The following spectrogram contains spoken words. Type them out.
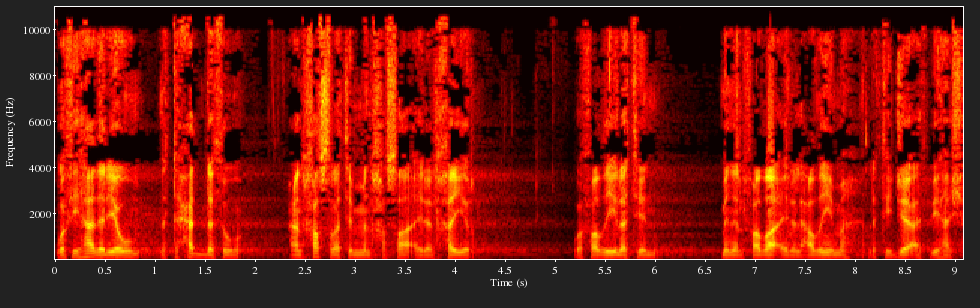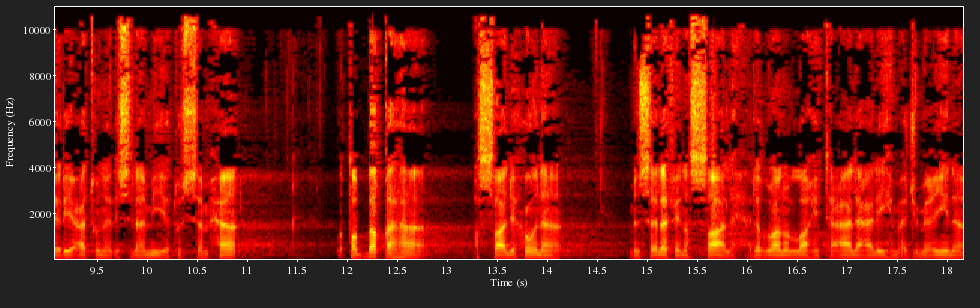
وفي هذا اليوم نتحدث عن خصلة من خصائل الخير وفضيلة من الفضائل العظيمة التي جاءت بها شريعتنا الإسلامية السمحاء وطبقها الصالحون من سلفنا الصالح رضوان الله تعالى عليهم أجمعين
